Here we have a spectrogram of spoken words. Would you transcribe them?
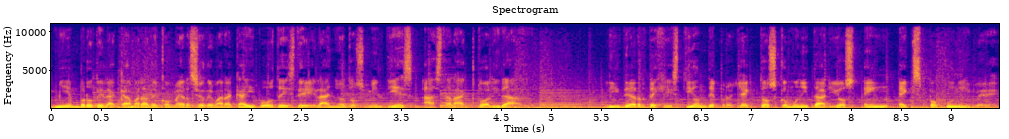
miembro de la Cámara de Comercio de Maracaibo desde el año 2010 hasta la actualidad, líder de gestión de proyectos comunitarios en Expo Cunive,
